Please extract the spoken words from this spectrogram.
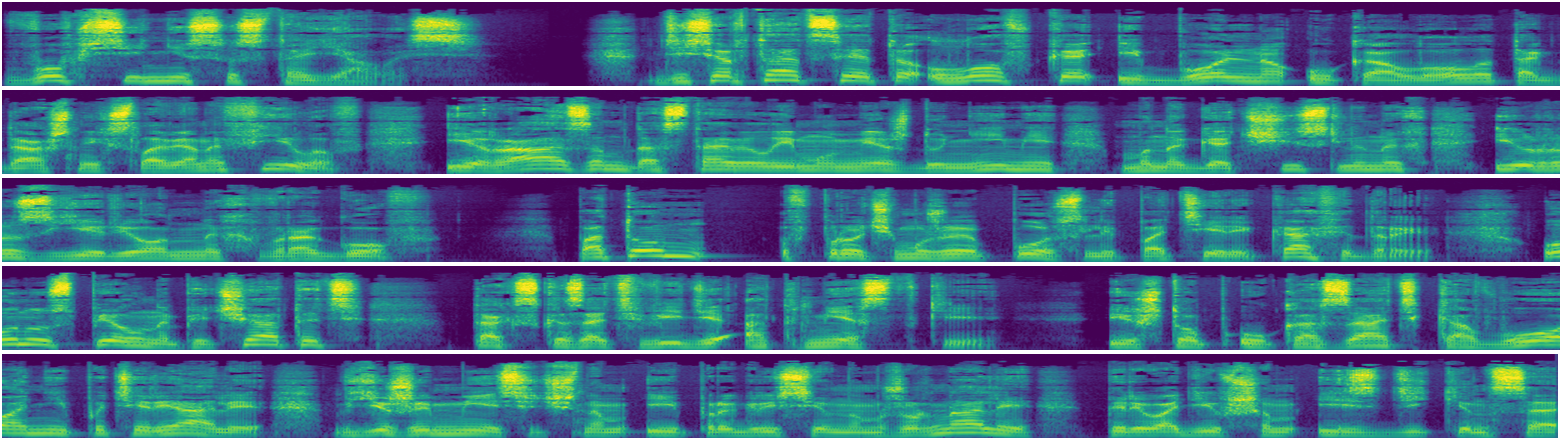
вовсе не состоялось. Диссертация эта ловко и больно уколола тогдашних славянофилов и разом доставила ему между ними многочисленных и разъяренных врагов. Потом Впрочем, уже после потери кафедры он успел напечатать, так сказать, в виде отместки, и чтоб указать, кого они потеряли, в ежемесячном и прогрессивном журнале, переводившем из Диккенса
